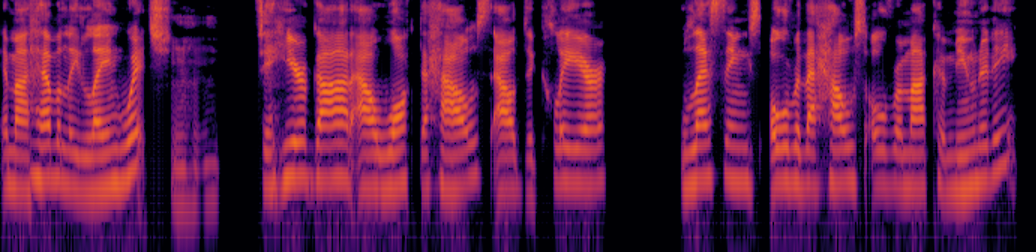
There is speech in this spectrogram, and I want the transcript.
in my heavenly language Mhm. To hear God. I'll walk the house. I'll declare blessings over the house, over my community.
